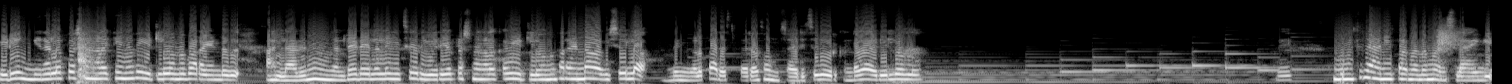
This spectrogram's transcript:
ഇടി ഇങ്ങനെയുള്ള പ്രശ്നങ്ങളൊക്കെ ഇനി വീട്ടിൽ വന്ന് പറയേണ്ടത്. അല്ലാതെ നിങ്ങളുടെ ഇടയിലുള്ള ഈ ചെറിയ ചെറിയ പ്രശ്നങ്ങളൊക്കെ വീട്ടിൽ വന്ന് പറയേണ്ട ആവശ്യമില്ല. നിങ്ങൾ പരസ്പരം സംസാരിച്ച് തീർക്കേണ്ട കാര്യമല്ലേ ഉള്ളൂ. നിനക്ക് ഞാൻ പറഞ്ഞത് മനസ്സിലായെങ്കിൽ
